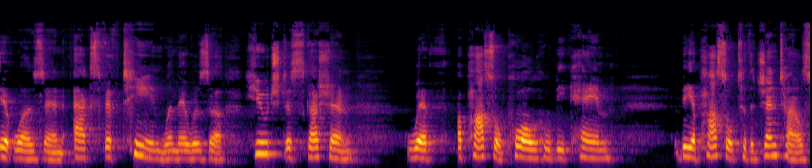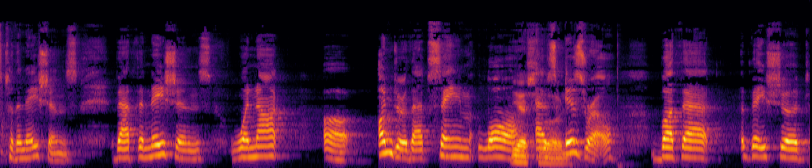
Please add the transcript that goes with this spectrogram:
it was in Acts 15 when there was a huge discussion with Apostle Paul, who became the apostle to the Gentiles, to the nations, that the nations were not uh, under that same law yes, as Lord. Israel, but that they should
